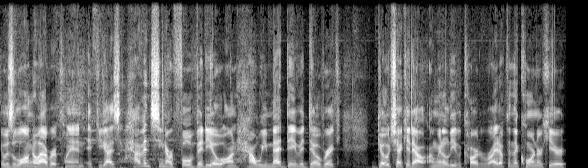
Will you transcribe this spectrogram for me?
It was a long, elaborate plan. If you guys haven't seen our full video on how we met David Dobrik, go check it out. I'm gonna leave a card right up in the corner here.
